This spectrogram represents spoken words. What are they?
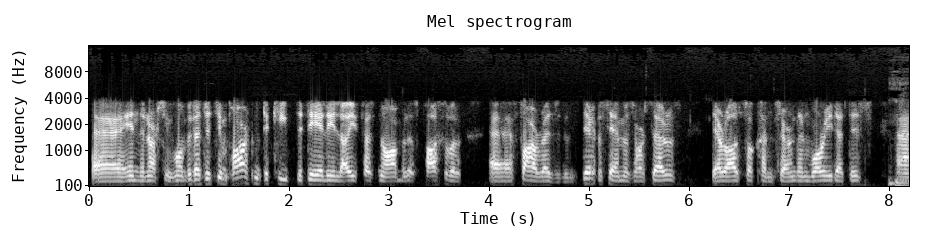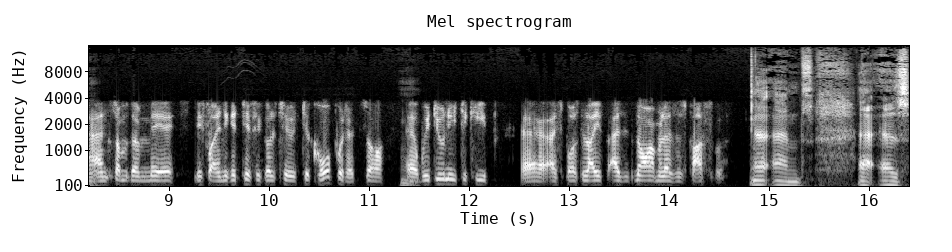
Uh, in the nursing home because it's important to keep the daily life as normal as possible uh, for residents. They're the same as ourselves. They're also concerned and worried at this, mm. uh, and some of them may be finding it difficult to, to cope with it. So uh, mm. we do need to keep uh, I suppose, life as normal as is possible. Uh, and uh, as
